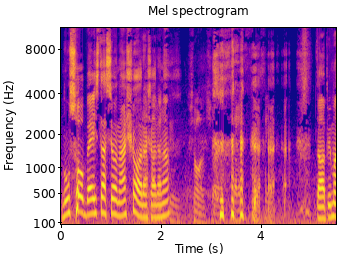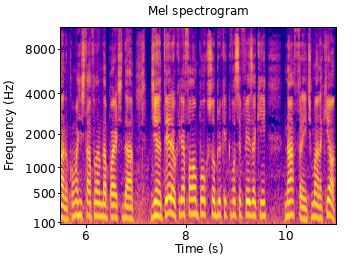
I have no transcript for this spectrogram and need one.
não souber estacionar, chora, chora não? Chora, chora. assim. Top, mano. Como a gente tá falando da parte da dianteira, eu queria falar um pouco sobre o que, que você fez aqui na frente. Mano, aqui, ó.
